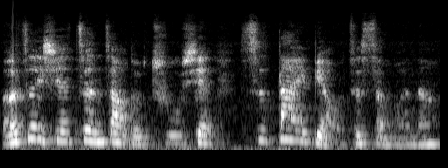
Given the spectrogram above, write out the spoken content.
而这些征兆的出现是代表着什么呢？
